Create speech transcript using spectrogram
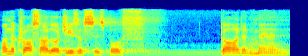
On the cross, our Lord Jesus is both God and man.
